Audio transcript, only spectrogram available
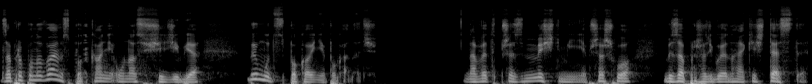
Zaproponowałem spotkanie u nas w siedzibie, by móc spokojnie pogadać. Nawet przez myśl mi nie przeszło, by zapraszać go na jakieś testy.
